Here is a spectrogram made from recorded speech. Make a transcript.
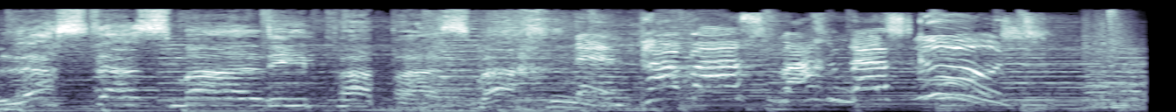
Lass das mal die Papas machen. Denn Papas machen das gut.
